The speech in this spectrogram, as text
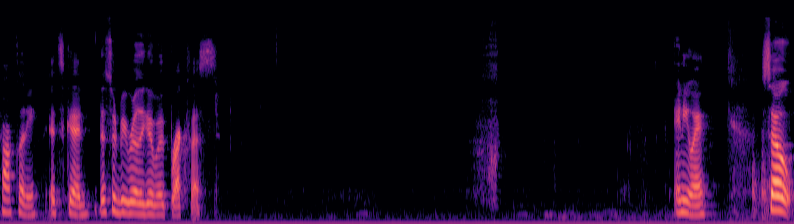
Chocolatey, it's good. This would be really good with breakfast. Anyway, so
